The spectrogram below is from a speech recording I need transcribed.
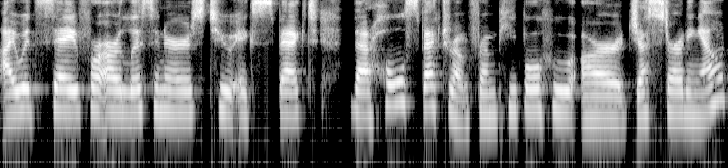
I would say for our listeners to expect that whole spectrum from people who are just starting out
